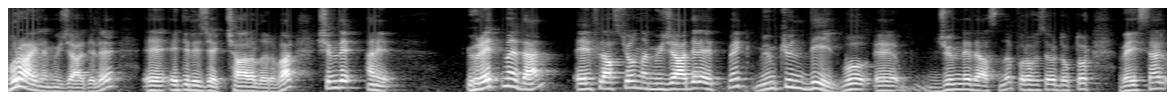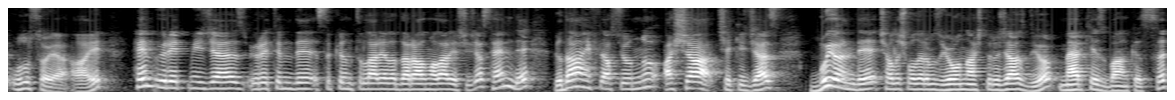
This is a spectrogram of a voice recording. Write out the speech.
Burayla mücadele e, edilecek çağrıları var. Şimdi hani üretmeden enflasyonla mücadele etmek mümkün değil. Bu e, cümle de aslında Profesör Doktor Veysel Ulusoy'a ait. Hem üretmeyeceğiz, üretimde sıkıntılar ya da daralmalar yaşayacağız hem de gıda enflasyonunu aşağı çekeceğiz. Bu yönde çalışmalarımızı yoğunlaştıracağız diyor Merkez Bankası.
